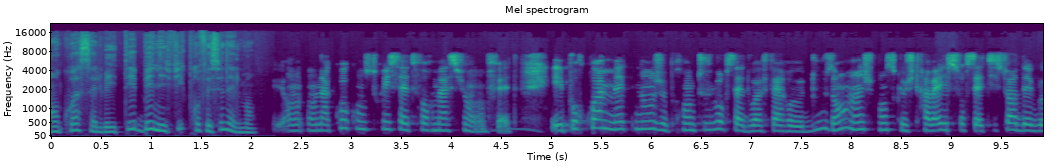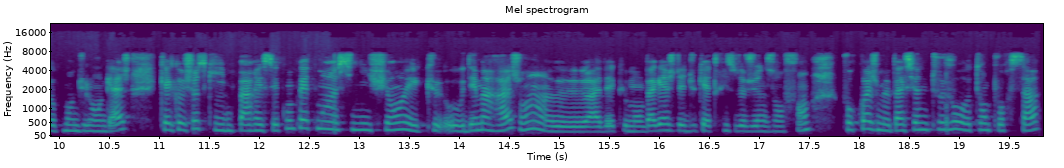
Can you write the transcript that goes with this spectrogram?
en quoi ça lui a été bénéfique professionnellement on, a co-construit cette formation en fait. Et pourquoi maintenant je prends toujours, ça doit faire 12 euh, ans, hein, je pense que je travaille sur cette histoire de développement du langage, quelque chose qui me paraissait complètement insignifiant et que au démarrage, hein, euh, avec mon bagage d'éducatrice de jeunes enfants, pourquoi je me passionne toujours autant pour ça,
